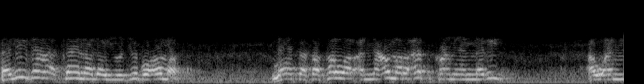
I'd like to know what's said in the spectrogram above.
فلذا كان لا يجيب عمر. لا تتصور أن عمر أتقى من النبي أو أن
